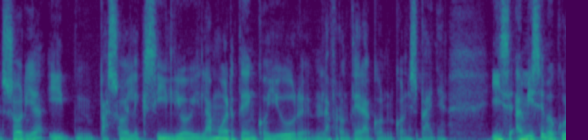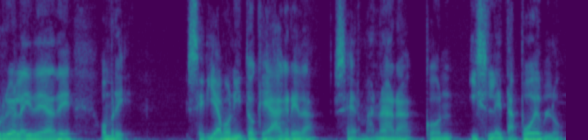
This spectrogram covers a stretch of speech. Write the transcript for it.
Soria y pasó el exilio y la muerte en Coyur, en la frontera con, España. Y a mí se me ocurrió la idea de, hombre, sería bonito que Ágreda se hermanara con Isleta Pueblo,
